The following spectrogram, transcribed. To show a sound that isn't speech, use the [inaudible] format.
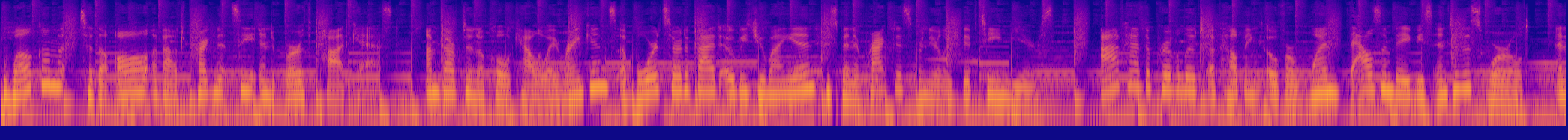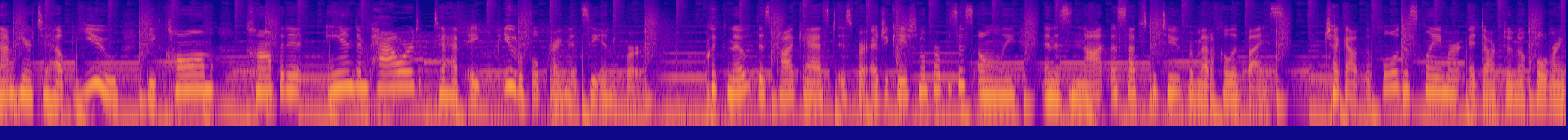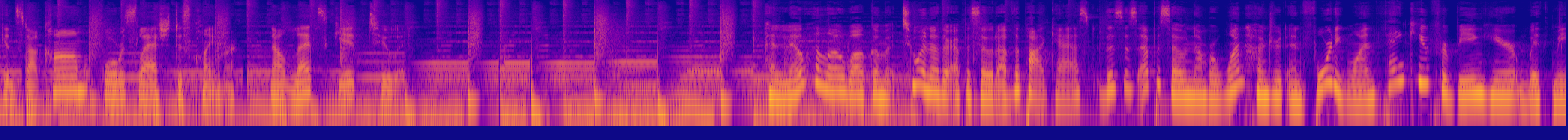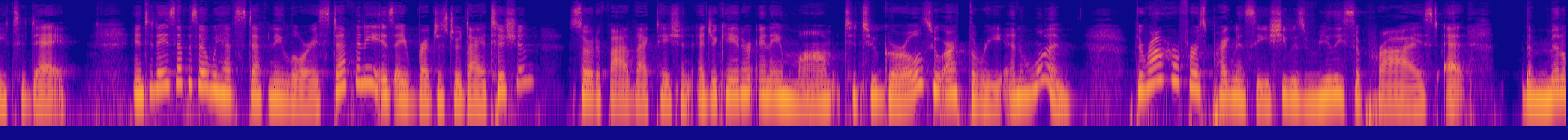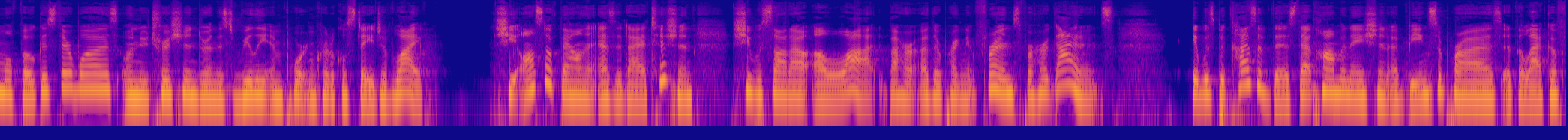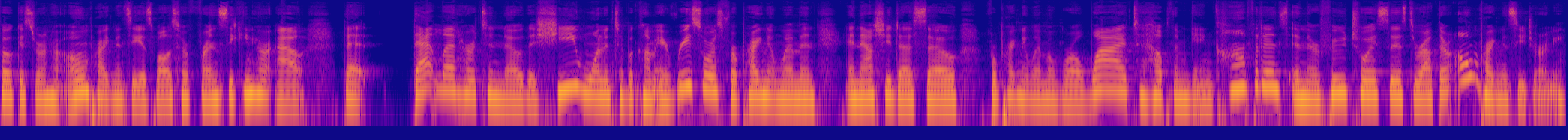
Welcome to the All About Pregnancy and Birth podcast. I'm Dr. Nicole Calloway Rankins, a board certified OBGYN who's been in practice for nearly 15 years. I've had the privilege of helping over 1,000 babies into this world, and I'm here to help you be calm, confident, and empowered to have a beautiful pregnancy and birth. Quick note this podcast is for educational purposes only and is not a substitute for medical advice. Check out the full disclaimer at drnicolerankins.com forward slash disclaimer. Now let's get to it. Hello, hello, welcome to another episode of the podcast. This is episode number 141. Thank you for being here with me today. In today's episode, we have Stephanie Lauri. Stephanie is a registered dietitian, certified lactation educator, and a mom to two girls who are three and one. Throughout her first pregnancy, she was really surprised at the minimal focus there was on nutrition during this really important critical stage of life. She also found that as a dietitian, she was sought out a lot by her other pregnant friends for her guidance. It was because of this, that combination of being surprised at the lack of focus during her own pregnancy, as well as her friends seeking her out, that that led her to know that she wanted to become a resource for pregnant women. And now she does so for pregnant women worldwide to help them gain confidence in their food choices throughout their own pregnancy journey.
